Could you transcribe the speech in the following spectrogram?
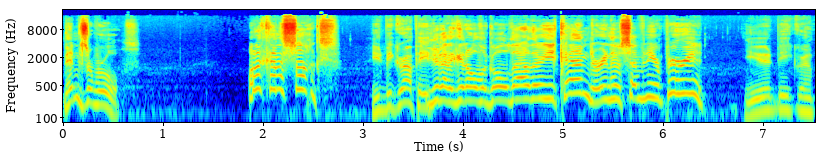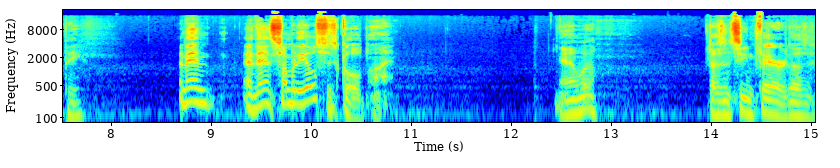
Them's the rules. Well, that kind of sucks. You'd be grumpy. You got to get all the gold out of there you can during a seven-year period, You'd be grumpy. and then and then somebody else's gold mine. Yeah, well, doesn't seem fair, does it?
